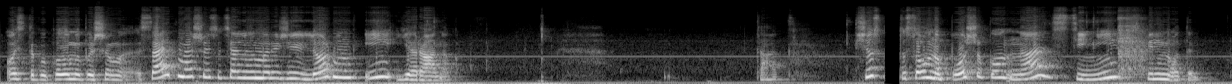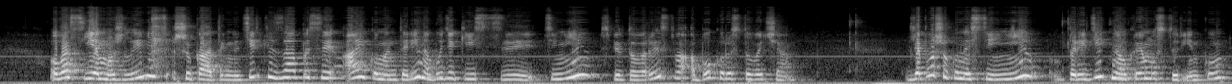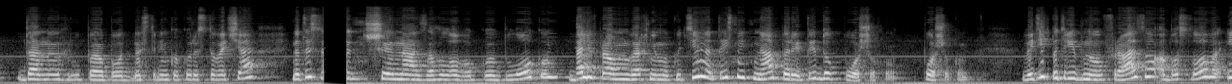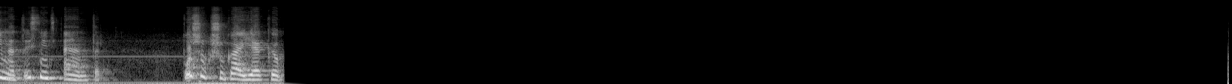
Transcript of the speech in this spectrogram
Ось таку, коли ми пишемо сайт нашої соціальної мережі, Learning і є ранок. Так. Що стосовно пошуку на стіні спільноти. У вас є можливість шукати не тільки записи, а й коментарі на будь-якій стіні співтовариства або користувача. Для пошуку на стіні перейдіть на окрему сторінку даної групи або на сторінку користувача, натиснувши на заголовок блоку, далі в правому верхньому куті натисніть на Перейти до пошуку. пошуку. Введіть потрібну фразу або слово і натисніть Enter. Пошук шукає як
